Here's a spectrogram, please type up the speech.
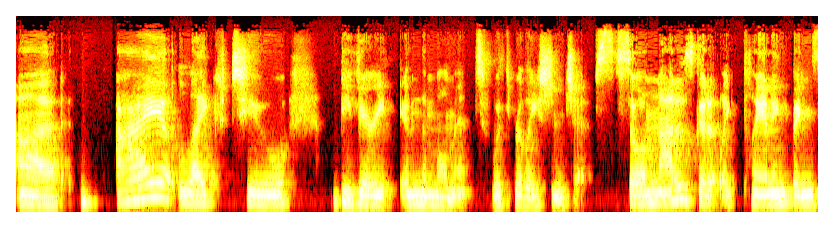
Uh, I like to be very in the moment with relationships. So I'm not as good at like planning things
